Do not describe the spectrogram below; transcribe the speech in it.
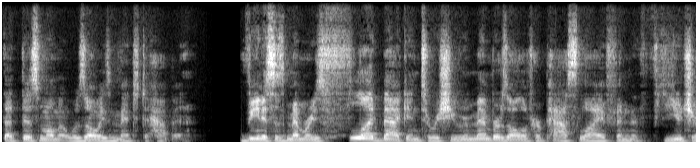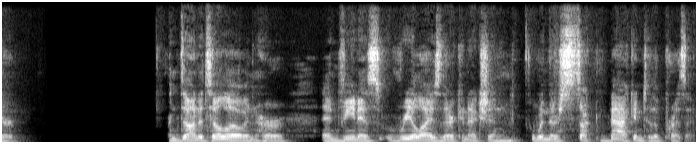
that this moment was always meant to happen. Venus's memories flood back into her. She remembers all of her past life and future. And Donatello and her and Venus realize their connection when they're sucked back into the present.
